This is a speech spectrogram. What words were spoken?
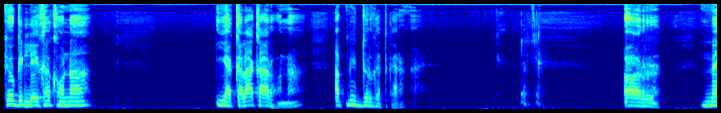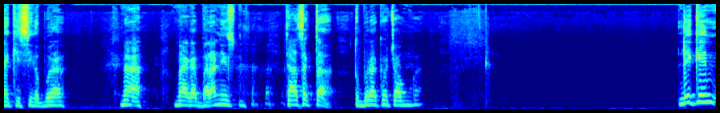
क्योंकि लेखक होना या कलाकार होना अपनी दुर्गत करना है। और मैं किसी का बुरा, मैं मैं अगर भला नहीं चाह सकता तो बुरा क्यों चाहूँगा? लेकिन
